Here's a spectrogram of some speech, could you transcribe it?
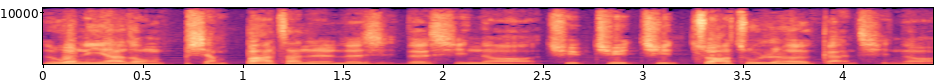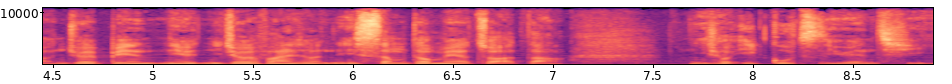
如果你那种想霸占人的的心哦，去去去抓住任何感情哦，你就会别人，你你就会发现说，你什么都没有抓到，你就一股子怨气。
